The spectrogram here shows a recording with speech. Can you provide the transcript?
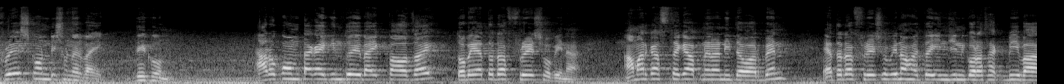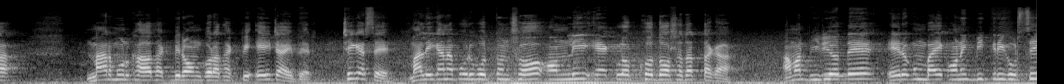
ফ্রেশ কন্ডিশনের বাইক দেখুন আরও কম টাকায় কিন্তু এই বাইক পাওয়া যায়, তবে এতটা ফ্রেশ হবে না। আমার কাছ থেকে আপনারা নিতে পারবেন, এতটা ফ্রেশ হবে না, হয়তো ইঞ্জিন করা থাকবি বা মারমুর খাওয়া থাকবি, রং করা থাকবি, এই টাইপের ঠিক আছে? মালিকানা পরিবর্তন সহ অনলি এক লক্ষ দশ হাজার টাকা। আমার ভিডিওতে এরকম বাইক অনেক বিক্রি করছি,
